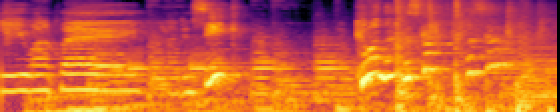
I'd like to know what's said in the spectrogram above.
Do you want to play hide and seek? Come on then, let's go, let's go.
